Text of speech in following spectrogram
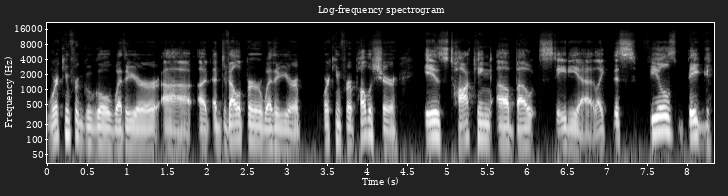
working for Google, whether you're uh, a, a, developer, whether you're working for a publisher is talking about Stadia. Like this feels big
